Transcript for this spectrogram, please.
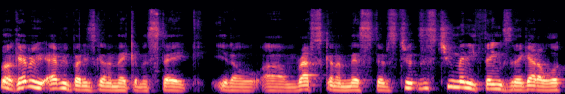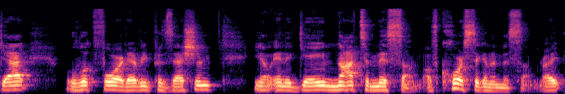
look, every everybody's going to make a mistake. You know, um, refs going to miss. There's too, there's too many things they got to look at. Look for at every possession. You know, in a game, not to miss some. Of course, they're going to miss some, right?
